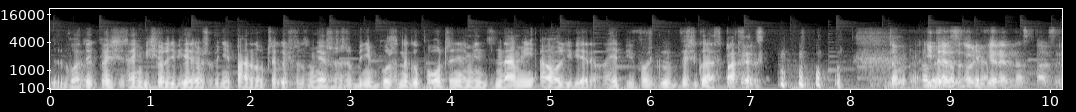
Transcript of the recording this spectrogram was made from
yy, Władek, weź się zajmij się Oliwierem, żeby nie palnął czegoś, rozumiesz? Żeby nie było żadnego połączenia między nami a Oliwierem. Najlepiej weź go, weź go na spacer. Dobra, Dobra, idę z. Oliwierem na spacer.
